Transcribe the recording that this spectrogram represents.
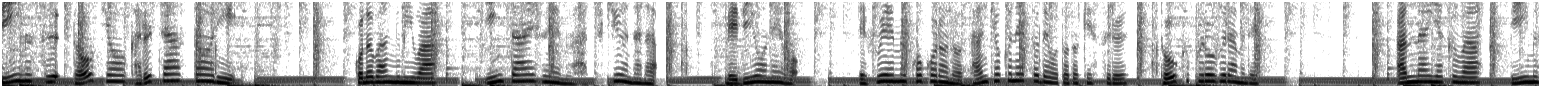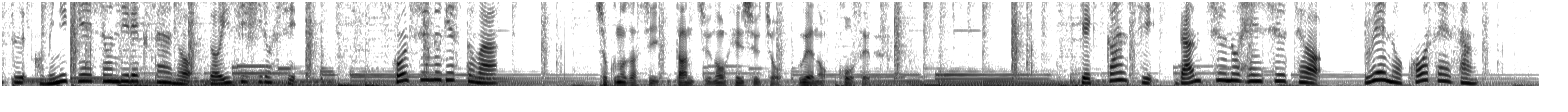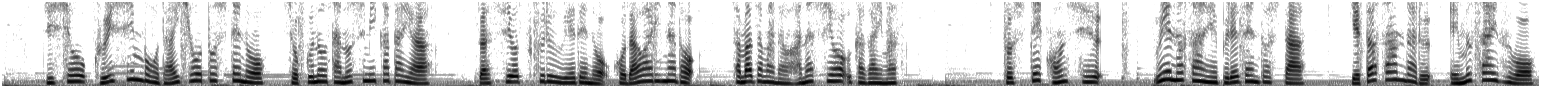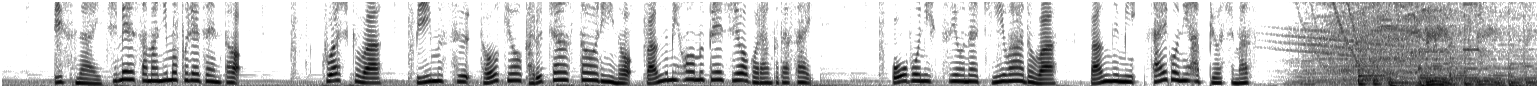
ビームス東京カルチャーストーリー。この番組はインター FM897 レディオネオ FM 心の三極ネットでお届けするトークプログラムです。案内役はビームスコミュニケーションディレクターの土井博志。今週のゲストは食の雑誌団中の編集長上野康生です月刊誌団中の編集長上野康生さん。自称食いしん坊代表としての食の楽しみ方や雑誌を作る上でのこだわりなどさまざまなお話を伺います。そして今週上野さんへプレゼントした下駄サンダル M サイズをリスナー1名様にもプレゼント。詳しくはビームス東京カルチャーストーリーの番組ホームページをご覧ください。応募に必要なキーワードは番組最後に発表します。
